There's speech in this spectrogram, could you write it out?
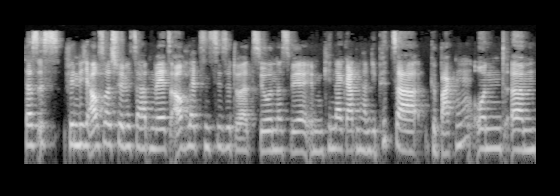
das ist, finde ich, auch so was Schönes. Da hatten wir jetzt auch letztens die Situation, dass wir im Kindergarten haben die Pizza gebacken und ähm,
